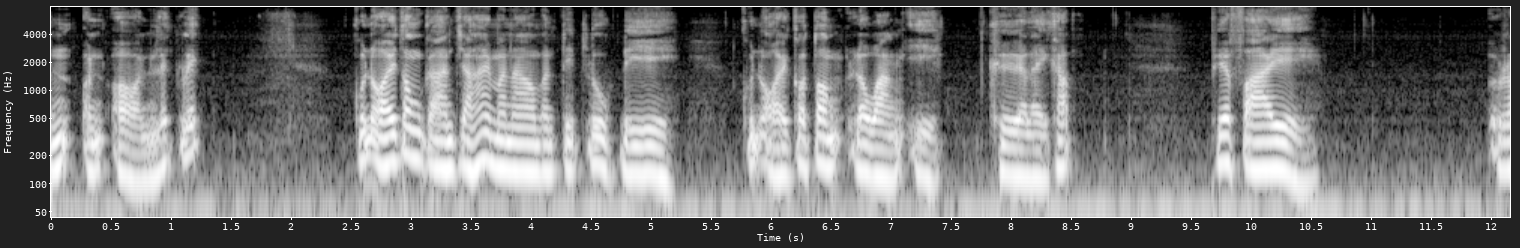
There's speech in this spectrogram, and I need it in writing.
ลอ่อนๆเล็กๆ คุณอ๋อยต้องการจะให้มะนาวมันติดลูกดี คุณอ๋อยก็ต้องระวังอีกคืออะไรครับ เพี้ยไฟ ไร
